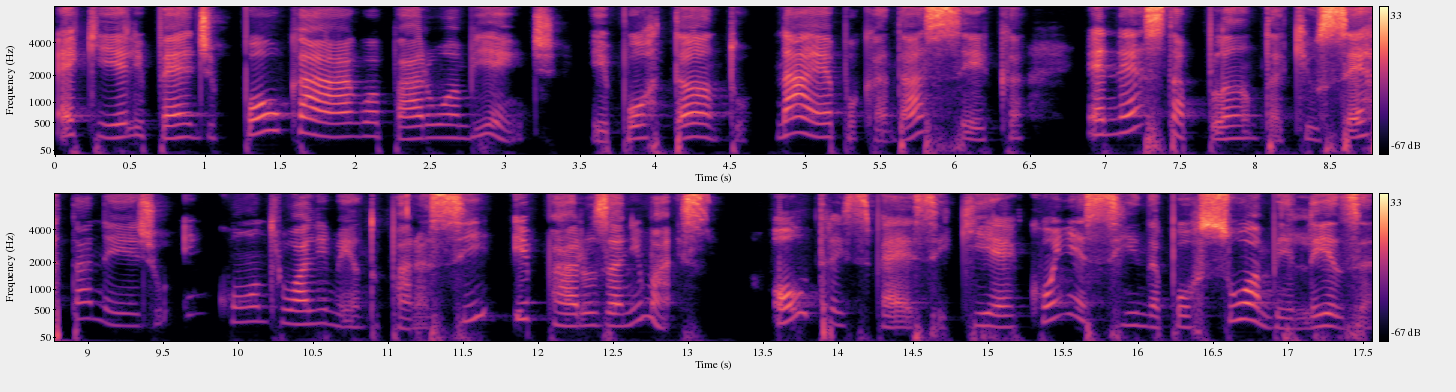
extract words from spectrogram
é que ele perde pouca água para o ambiente e, portanto, na época da seca, é nesta planta que o sertanejo encontra o alimento para si e para os animais. Outra espécie que é conhecida por sua beleza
